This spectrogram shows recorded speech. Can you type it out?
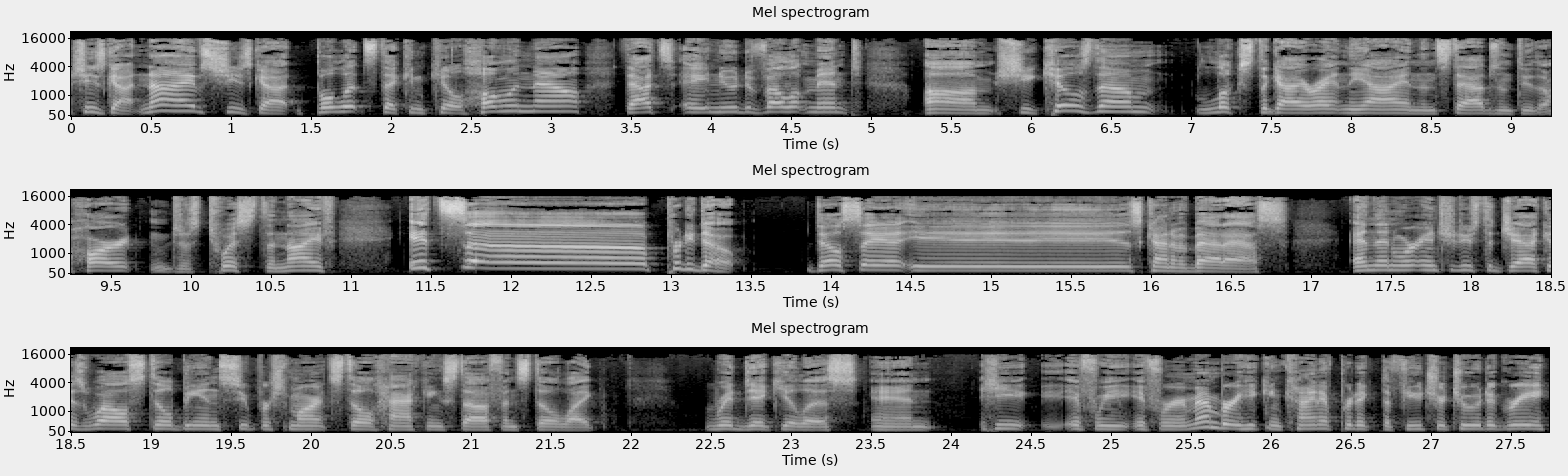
She's got knives. She's got bullets that can kill Hullen now. That's a new development. Um, she kills them, looks the guy right in the eye, and then stabs him through the heart and just twists the knife. It's uh pretty dope. Delle Seyah is kind of a badass. And then we're introduced to Jack as well, still being super smart, still hacking stuff, and still like ridiculous. And he, if we if we remember, he can kind of predict the future to a degree.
